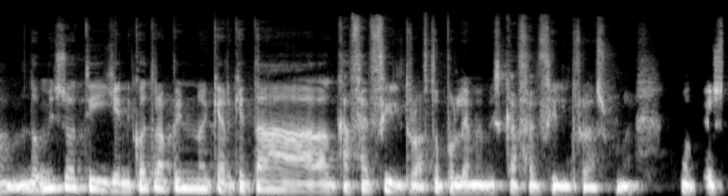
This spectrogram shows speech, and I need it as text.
νομίζω ότι γενικότερα πίνουν και αρκετά καφέ φίλτρο, αυτό που λέμε εμείς καφέ φίλτρο, ας πούμε. Ο οποίος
